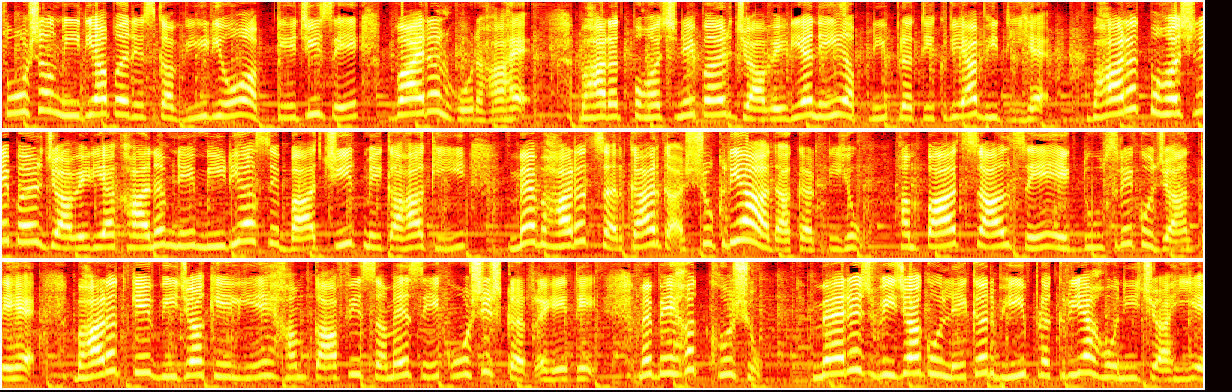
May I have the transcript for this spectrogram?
सोशल मीडिया पर इसका वीडियो अब तेज़ी से वायरल हो रहा है। भारत पहुँचने पर जावेरिया ने अपनी प्रतिक्रिया भी दी है। भारत पहुँचने पर जावेरिया खानम ने मीडिया से बातचीत में कहा कि, मैं भारत सरकार का शुक्रिया अदा करती हूँ। हम पाँच साल से एक दूसरे को जानते हैं। भारत के वीज़ा के लिए हम काफ़ी समय से कोशिश कर रहे थे। मैं बेहद खुश हूँ। मैरिज वीज़ा को लेकर भी प्रक्रिया होनी चाहिए।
